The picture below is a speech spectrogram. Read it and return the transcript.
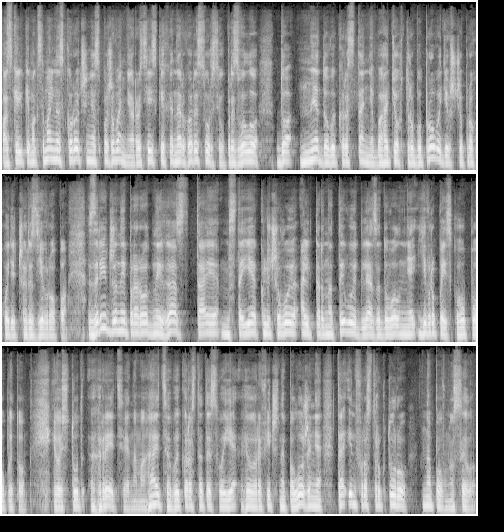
Оскільки максимальне скорочення споживання російських енергоресурсів призвело до недовикористання багатьох трубопроводів, що проходять через Європу, зріджений природний газ стає, стає ключовою альтернативою для задоволення європейського попиту. І ось тут Греція намагається використати своє географічне положення та інфраструктуру на повну силу.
